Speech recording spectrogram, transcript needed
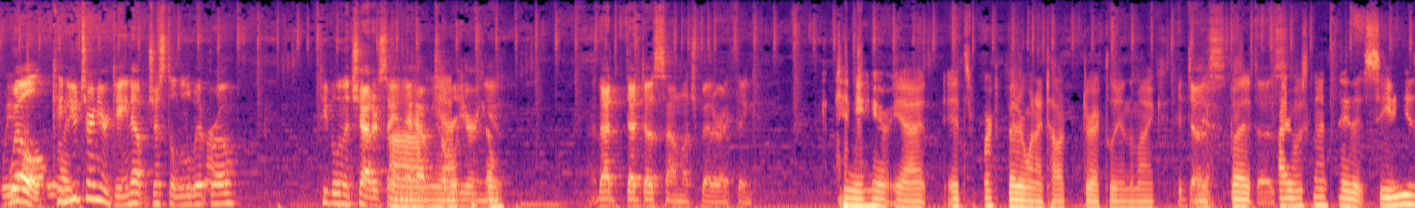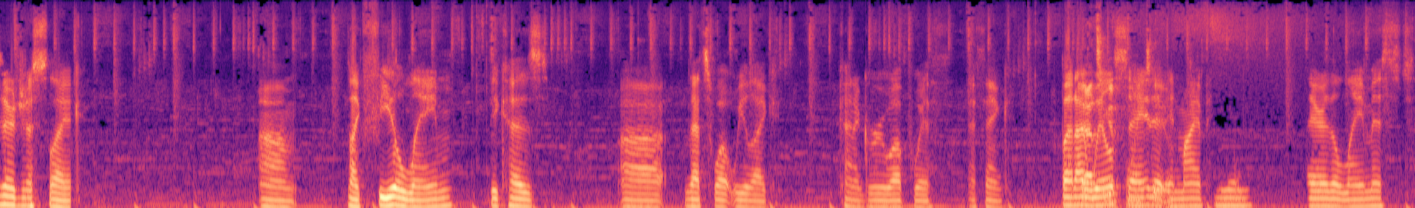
we Will, all, can like- you turn your gain up just a little bit, bro? People in the chat are saying they Um, have trouble yeah. hearing you. That that does sound much better, I think. Can you hear? Yeah, it, it's worked better when I talk directly in the mic. It does. But it does. I was gonna say that CDs are just like, um, like feel lame because, uh, that's what we like, kind of grew up with. I think, but I That's a will say that too. in my opinion, they're the lamest.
